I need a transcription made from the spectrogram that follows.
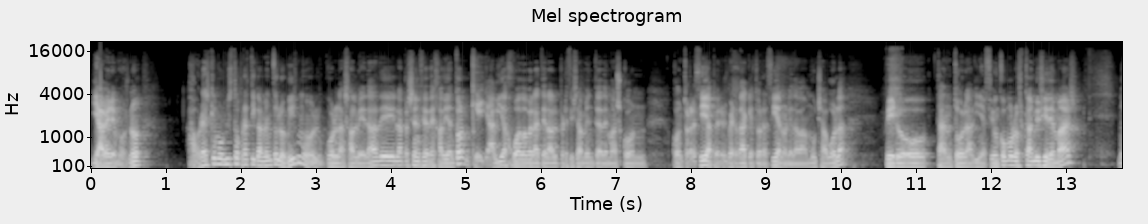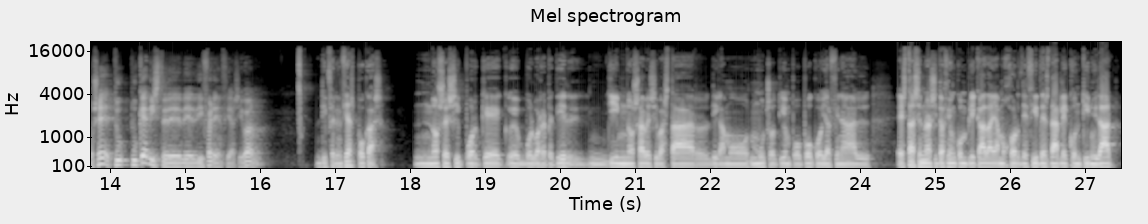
ya veremos, ¿no? Ahora es que hemos visto prácticamente lo mismo, con la salvedad de la presencia de Javi Antón, que ya había jugado de lateral precisamente además con, con pero es verdad que Torrecía no le daba mucha bola, pero tanto la alineación como los cambios y demás, no sé, ¿tú, qué viste de, de diferencias, Iván? Diferencias pocas. No sé si porque, eh, vuelvo a repetir, Jim no sabe si va a estar, digamos, mucho tiempo o poco y al final estás en una situación complicada y a lo mejor decides darle continuidad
